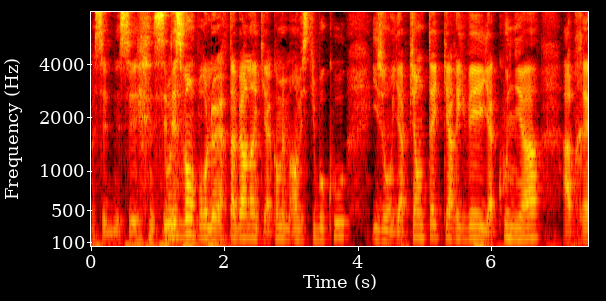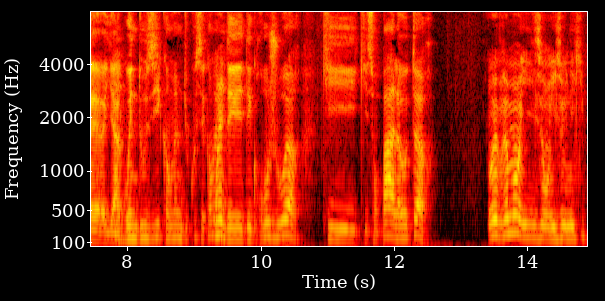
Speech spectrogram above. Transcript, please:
Bah, c'est décevant pour le Hertha Berlin qui a quand même investi beaucoup. Ils ont, il y a Piantek qui est arrivé, il y a Cunha, après euh, il y a Guendouzi quand même. Du coup, c'est quand même Ouais. des, des gros joueurs qui qui sont pas à la hauteur. Ouais, vraiment, ils ont, ils ont une équipe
